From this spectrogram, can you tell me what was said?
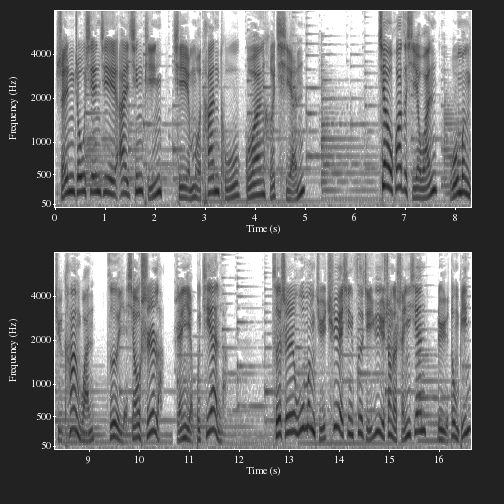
神州仙界爱清贫，切莫贪图官和钱。叫花子写完，吴梦举看完，字也消失了，人也不见了。此时，吴梦举确信自己遇上了神仙吕洞宾。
